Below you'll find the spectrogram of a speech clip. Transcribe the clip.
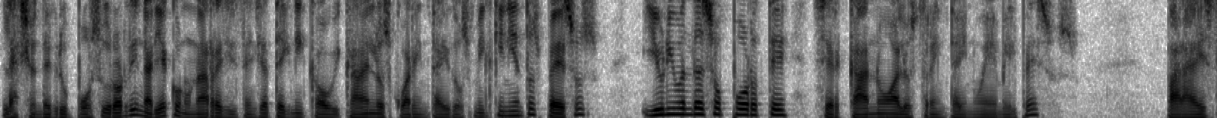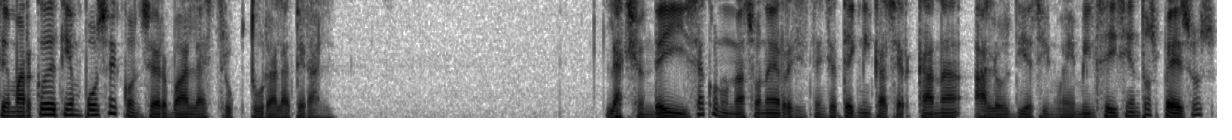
La acción de Grupo Sur ordinaria con una resistencia técnica ubicada en los 42.500 pesos y un nivel de soporte cercano a los 39.000 pesos. Para este marco de tiempo se conserva la estructura lateral. La acción de ISA con una zona de resistencia técnica cercana a los 19.600 pesos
